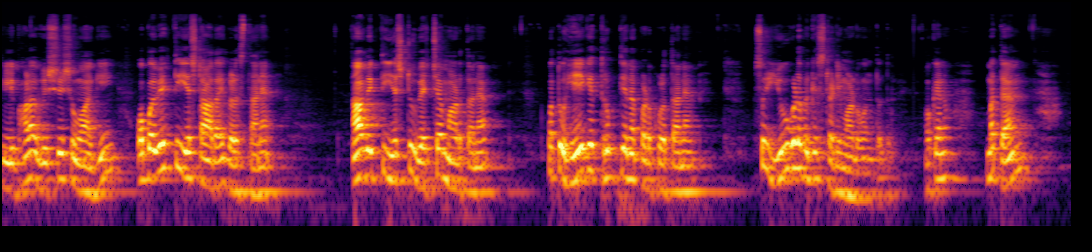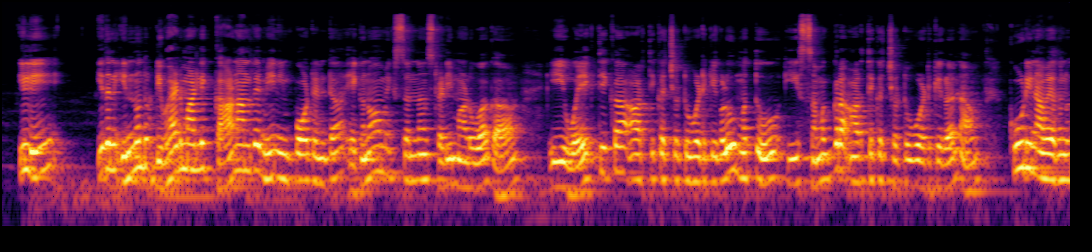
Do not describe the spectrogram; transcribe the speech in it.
ಇಲ್ಲಿ ಬಹಳ ವಿಶೇಷವಾಗಿ ಒಬ್ಬ ವ್ಯಕ್ತಿ ಎಷ್ಟು ಆದಾಯ ಗಳಿಸ್ತಾನೆ, ಆ ವ್ಯಕ್ತಿ ಎಷ್ಟು ವೆಚ್ಚ ಮಾಡ್ತಾನೆ, ಮತ್ತು ಹೇಗೆ ತೃಪ್ತಿಯನ್ನು ಪಡ್ಕೊಳ್ತಾನೆ. ಸೊ ಇವುಗಳ ಬಗ್ಗೆ ಸ್ಟಡಿ ಮಾಡುವಂಥದ್ದು ಓಕೆನಾ ಮತ್ತು ಇಲ್ಲಿ ಇದನ್ನು ಇನ್ನೊಂದು ಡಿವೈಡ್ ಮಾಡಲಿಕ್ಕೆ ಕಾರಣ ಅಂದರೆ ಮೇನ್ ಇಂಪಾರ್ಟೆಂಟ್ ಎಕನಾಮಿಕ್ಸನ್ನು ಸ್ಟಡಿ ಮಾಡುವಾಗ ಈ ವೈಯಕ್ತಿಕ ಆರ್ಥಿಕ ಚಟುವಟಿಕೆಗಳು ಮತ್ತು ಈ ಸಮಗ್ರ ಆರ್ಥಿಕ ಚಟುವಟಿಕೆಗಳನ್ನು ಕೂಡಿ ನಾವೇ ಅದನ್ನು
